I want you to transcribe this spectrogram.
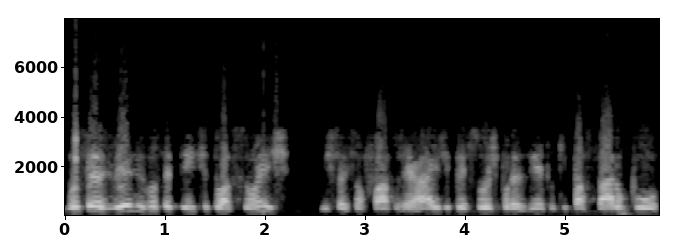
você às vezes você tem situações, isso aí são fatos reais, de pessoas, por exemplo, que passaram por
